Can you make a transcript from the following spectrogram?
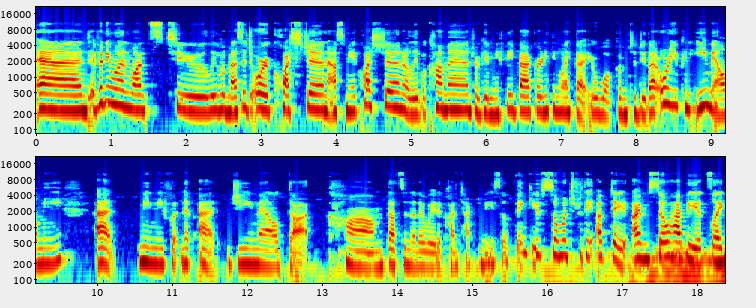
And if anyone wants to leave a message or a question, ask me a question or leave a comment or give me feedback or anything like that, you're welcome to do that. Or you can email me at mimifootnip at gmail.com. That's another way to contact me. So thank you so much for the update. I'm so happy. It's like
